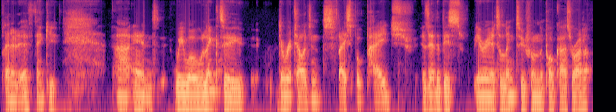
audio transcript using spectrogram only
Planet Earth, thank you. Uh, and we will link to the Reptelligence Facebook page. Is that the best area to link to from the podcast write up?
